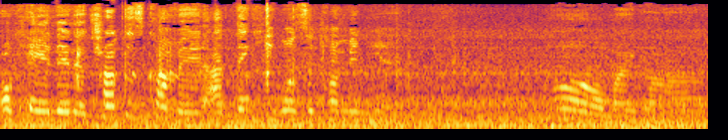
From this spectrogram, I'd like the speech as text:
Okay, and then the truck is coming. I think he wants to come in here. Oh my God.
